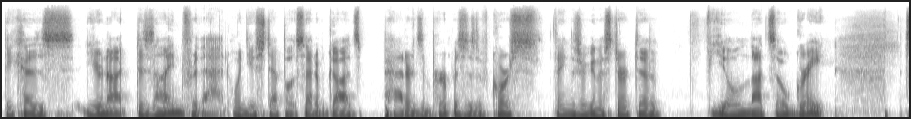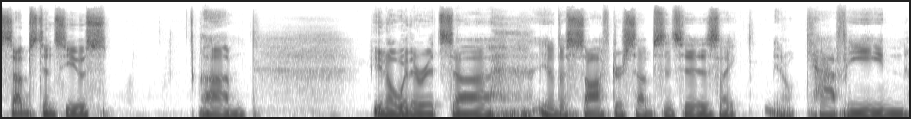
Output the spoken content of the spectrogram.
Because you're not designed for that. When you step outside of God's patterns and purposes, of course, things are going to start to feel not so great. Substance use, um, you know, whether it's, uh, you know, the softer substances like, you know, caffeine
